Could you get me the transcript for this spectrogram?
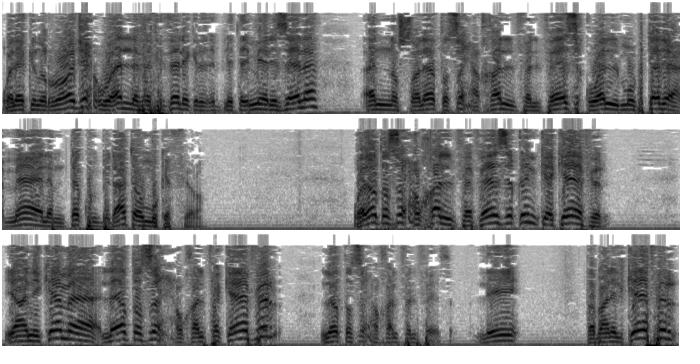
ولكن الراجح وألف في ذلك ابن تيمية رسالة أن الصلاة تصح خلف الفاسق والمبتدع ما لم تكن بدعته مكفرة. ولا تصح خلف فاسق ككافر. يعني كما لا تصح خلف كافر لا تصح خلف الفاسق. ليه؟ طبعا الكافر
